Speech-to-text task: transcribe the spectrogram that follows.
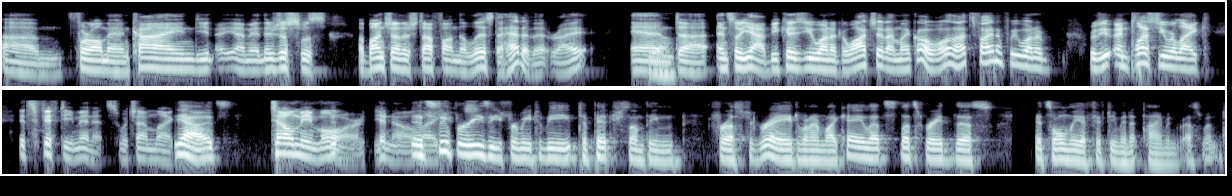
um For All Mankind. You know, I mean, there just was a bunch of other stuff on the list ahead of it, right? And uh and so yeah, because you wanted to watch it, I'm like, oh well, that's fine if we want to review. And plus, you were like, it's 50 minutes, which I'm like, yeah well, it's tell me more. you know, it's like, super easy for me to be to pitch something for us to grade when I'm like, hey, let's let's grade this. It's only a 50 minute time investment,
